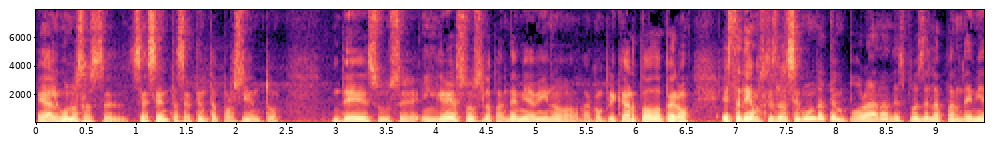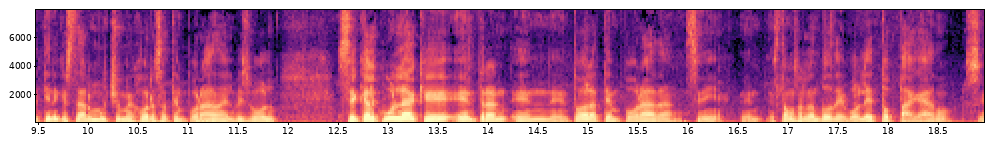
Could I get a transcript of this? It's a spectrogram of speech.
eh, algunos hasta el 60-70% de sus eh, ingresos, la pandemia vino a complicar todo, pero esta digamos que es la segunda temporada después de la pandemia, tiene que estar mucho mejor esa temporada del béisbol. Se calcula que entran en, eh, toda la temporada, ¿sí? En- estamos hablando de boleto pagado, ¿sí?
